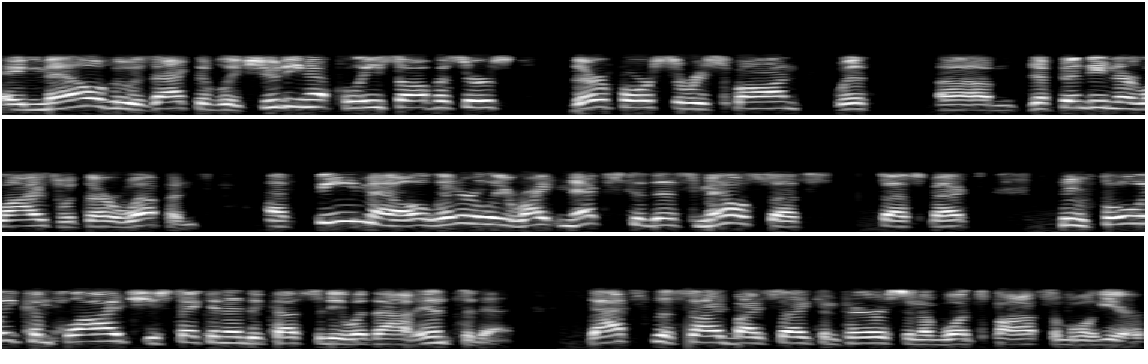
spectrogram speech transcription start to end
A male who is actively shooting at police officers, they're forced to respond with um, defending their lives with their weapons. A female, literally right next to this male sus- suspect, who fully complied, she's taken into custody without incident. That's the side by side comparison of what's possible here.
